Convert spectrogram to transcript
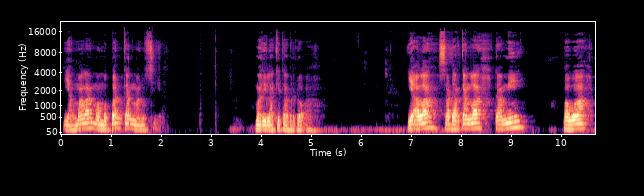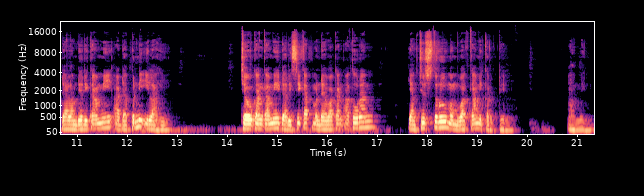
yang malah membebankan manusia. Marilah kita berdoa. Ya Allah, sadarkanlah kami bahwa dalam diri kami ada benih ilahi Jauhkan kami dari sikap mendewakan aturan yang justru membuat kami kerdil. Amin.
